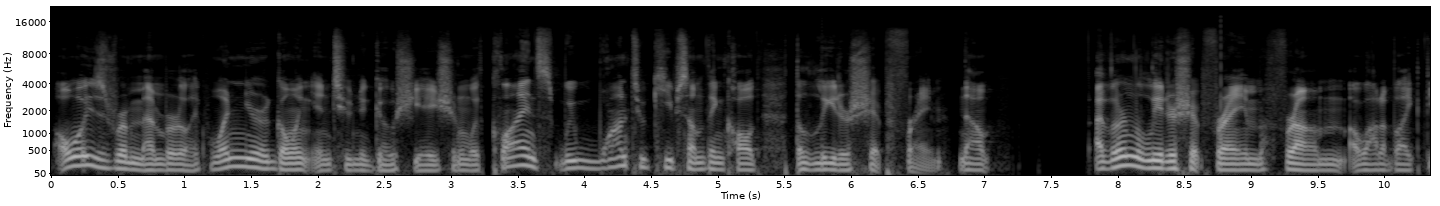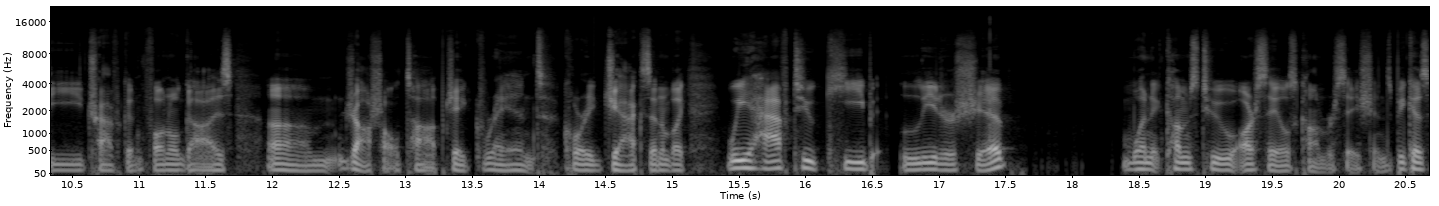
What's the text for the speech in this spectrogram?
always remember, like when you're going into negotiation with clients, we want to keep something called the leadership frame. Now, I learned the leadership frame from a lot of like the traffic and funnel guys, um, Josh Altop, Jake Grant, Corey Jackson. I'm like, we have to keep leadership when it comes to our sales conversations because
